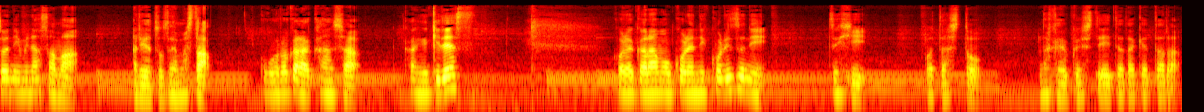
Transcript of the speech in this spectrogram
当に皆様、ありがとうございました。心から感謝、感激です。これからもこれに懲りずに、ぜひ、私と仲良くしていただけたら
